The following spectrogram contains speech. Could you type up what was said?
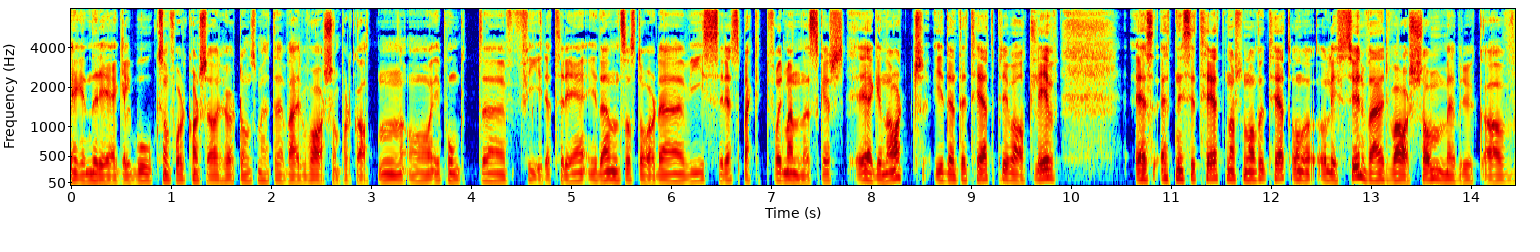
egen, regelbok som folk kanskje har hørt om, som heter Vær varsom-plakaten. og I punkt 4.3 i den så står det vis respekt for menneskers egenart, identitet, privatliv, etnisitet, nasjonalitet og, livssyn. Vær varsom med bruk av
